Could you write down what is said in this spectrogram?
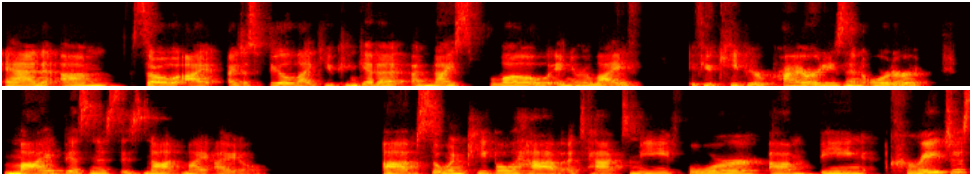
And um, so i i just feel like you can get a, a nice flow in your life if you keep your priorities in order. My business is not my idol um, so when people have attacked me for um, being courageous,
